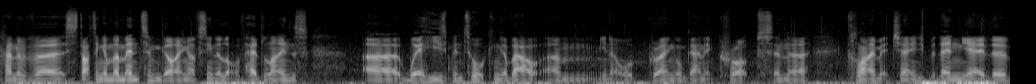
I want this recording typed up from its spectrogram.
kind of uh, starting a momentum going. I've seen a lot of headlines uh, where he's been talking about um, you know growing organic crops and uh, climate change. But then yeah, the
